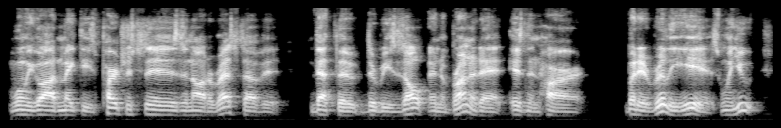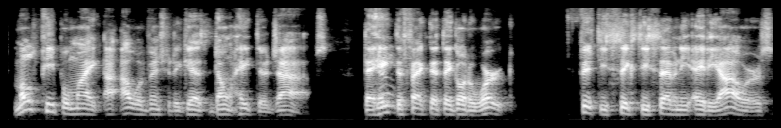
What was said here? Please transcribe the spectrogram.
when we go out and make these purchases and all the rest of it that the the result and the brunt of that isn't hard but it really is. When you most people might I, I, would venture to guess don't hate their jobs. They hate the fact that they go to work 50 60 70 80 hours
